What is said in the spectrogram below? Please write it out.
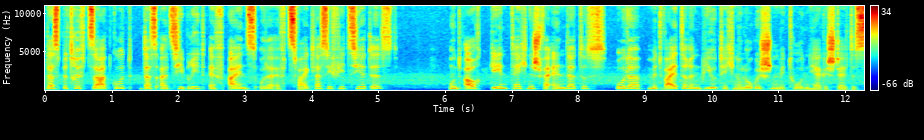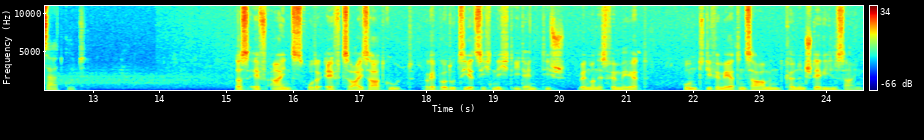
Das betrifft Saatgut, das als Hybrid F1 oder F2 klassifiziert ist und auch gentechnisch verändertes oder mit weiteren biotechnologischen Methoden hergestelltes Saatgut. Das F1 oder F2 Saatgut reproduziert sich nicht identisch, wenn man es vermehrt, und die vermehrten Samen können steril sein.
